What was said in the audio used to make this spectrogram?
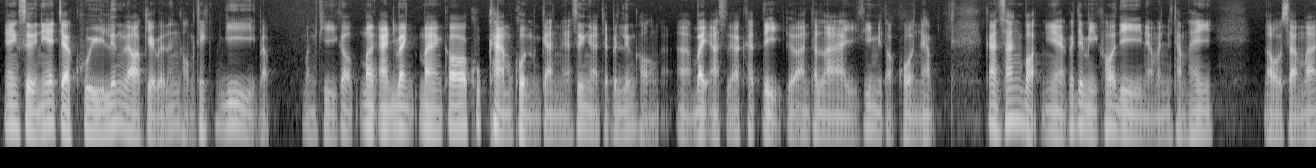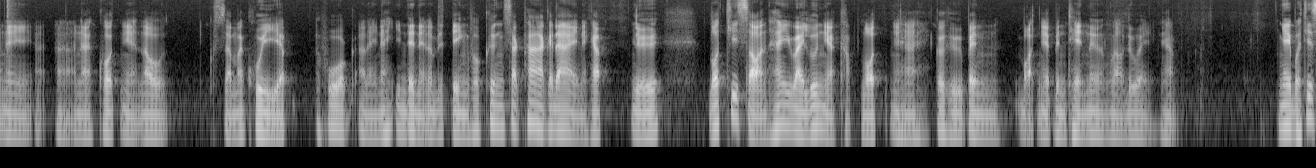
ในหนังสือเนี่ยจะคุยเรื่องราวเกี่ยวกับเรื่องของเทคโนโลยีแบบบางทีก็บางอันมันก็คุกคามคนเหมือนกันนะซึ่งอาจจะเป็นเรื่องของbias หรืออคติหรืออันตรายที่มีต่อคนนะครับ การสร้าง bot เนี่ยก็จะมีข้อดีเนี่ยมันจะทำให้เราสามารถในอนาคตเนี่ยเราสามารถคุยกับ พวกอะไรนะอินเทอร์เน็ตอ f ติงพวกเครื่องซักผ้าก็ได้นะครับ หรือรถที่สอนให้วัยรุ่นเนี่ยขับรถนะฮะก็คือเป็น bot เนี่ยเป็นเทรนเนอร์ของเราด้วยนะครับในบทที่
